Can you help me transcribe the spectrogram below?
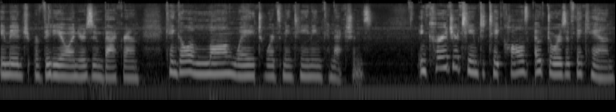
image or video on your Zoom background can go a long way towards maintaining connections. Encourage your team to take calls outdoors if they can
